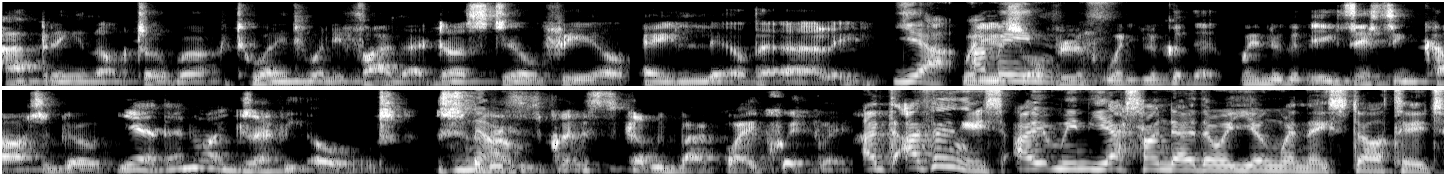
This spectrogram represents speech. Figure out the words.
happening in October 2025, that does still feel a little bit early. Yeah. When I you mean, sort of look, when you look at the when you look at the existing cast and go, yeah, they're not exactly old. So no. this, is, this is coming back quite quickly. I, I think it's, I mean, yes, I know they were young when they started.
